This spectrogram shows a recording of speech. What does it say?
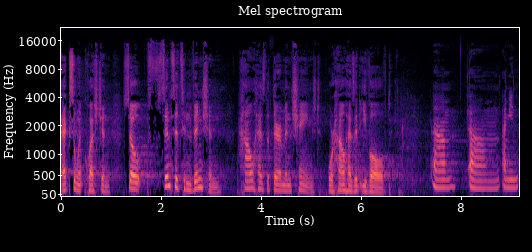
Excellent question. So, since its invention, how has the theremin changed, or how has it evolved? Um, um, I mean,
